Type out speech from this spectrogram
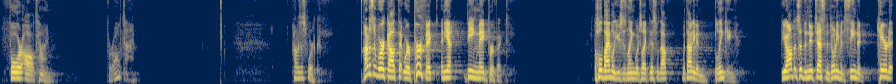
for all time. For all time. How does this work? How does it work out that we're perfect and yet being made perfect? The whole Bible uses language like this without, without even blinking. The authors of the New Testament don't even seem to care to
